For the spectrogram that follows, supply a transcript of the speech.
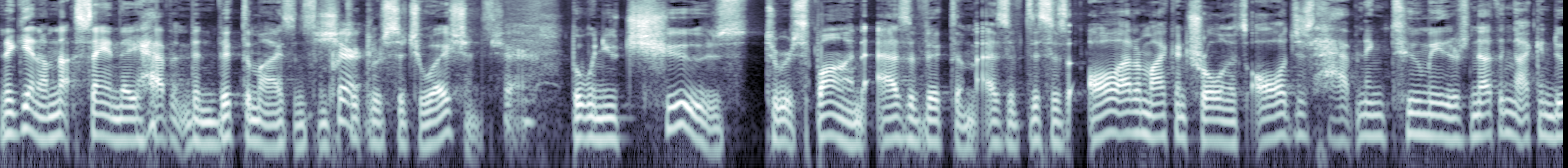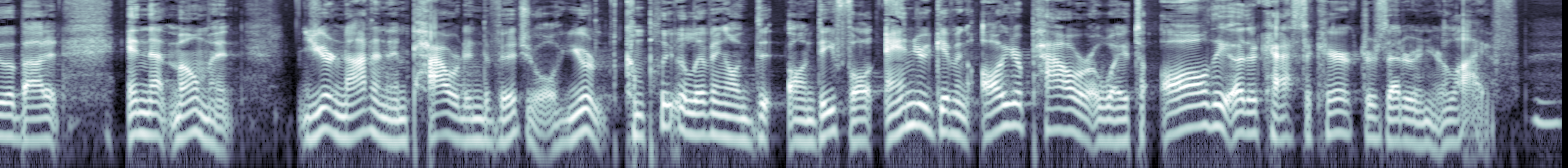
and again i'm not saying they haven't been victimized in some Sure. particular situations Sure. but when you choose to respond as a victim as if this is all out of my control and it's all just happening to me there's nothing i can do about it in that moment you're not an empowered individual. You're completely living on de- on default, and you're giving all your power away to all the other cast of characters that are in your life. Mm.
